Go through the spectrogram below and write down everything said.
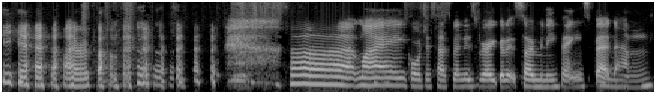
yeah, hire a farmer. uh, my gorgeous husband is very good at so many things, but Mm. um,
